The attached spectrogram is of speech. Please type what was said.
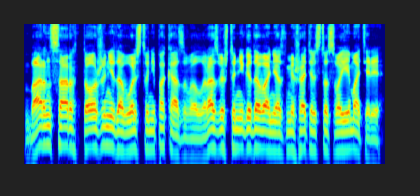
Барнсар тоже недовольства не показывал, разве что негодование от вмешательства своей матери.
